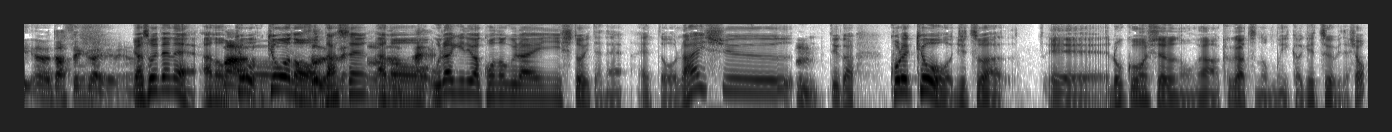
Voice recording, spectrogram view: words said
い、うん、脱線ぐらいでね。うんいや、それでね、あの、まあ今日、今日の脱線、すねうんあの、はいはい裏切りはこのぐらいにしといてね、えっと、来週、うんっていうか、これ今日実は、えー録音してるのが9月の6日月曜日でしょ？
